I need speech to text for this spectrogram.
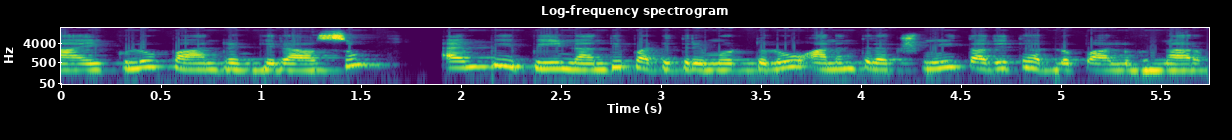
నాయకులు పాండ్రంగి రాసు ఎంపీపీ నందిపట్టి త్రిమూర్తులు అనంతలక్ష్మి తదితరులు పాల్గొన్నారు.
